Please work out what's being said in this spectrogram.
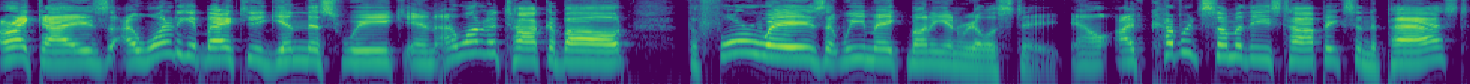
All right, guys, I wanted to get back to you again this week, and I wanted to talk about the four ways that we make money in real estate. Now, I've covered some of these topics in the past.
